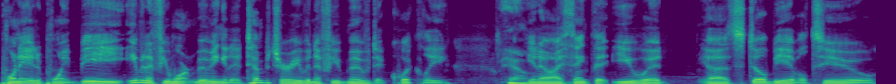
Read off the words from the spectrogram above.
point A to point B, even if you weren't moving it at temperature, even if you moved it quickly, Yeah. you know, I think that you would uh, still be able to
